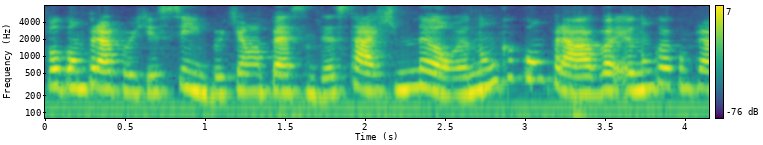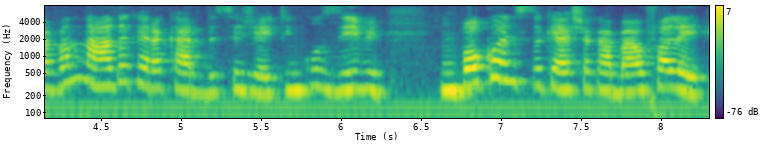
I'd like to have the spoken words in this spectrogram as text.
vou comprar porque sim, porque é uma peça em destaque. Não, eu nunca comprava, eu nunca comprava nada que era caro desse jeito. Inclusive, um pouco antes do cash acabar, eu falei,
